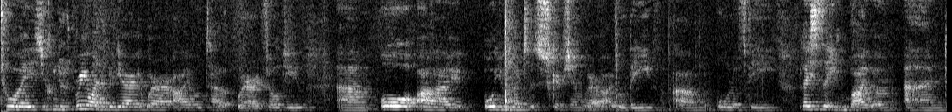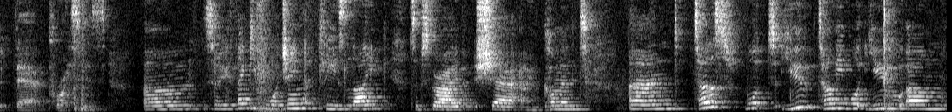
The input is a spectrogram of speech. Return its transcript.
toys, you can just rewind the video where I will tell where I told you, um, or I or you can go to the description where I will leave um, all of the places that you can buy them and their prices. Um, so thank you for watching. Please like, subscribe, share, and comment. And tell us what you tell me what you um,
